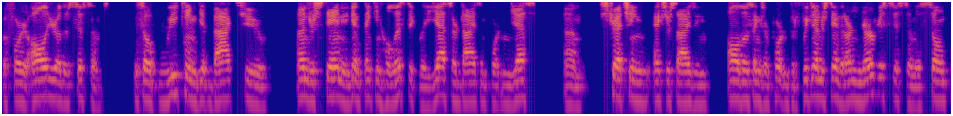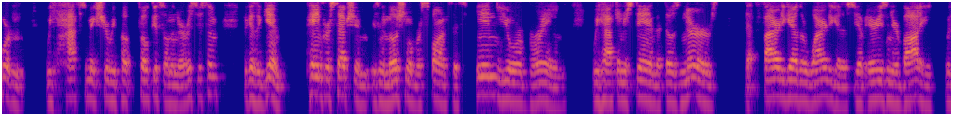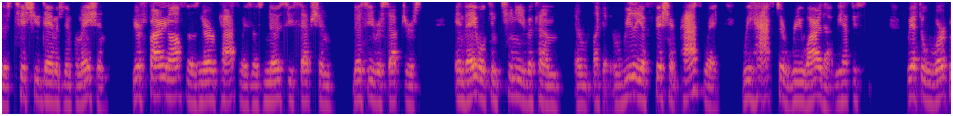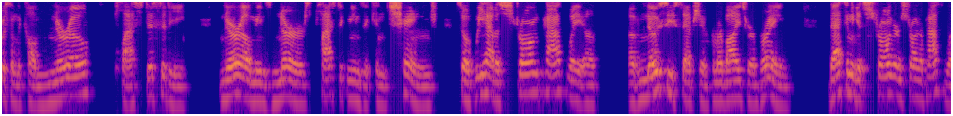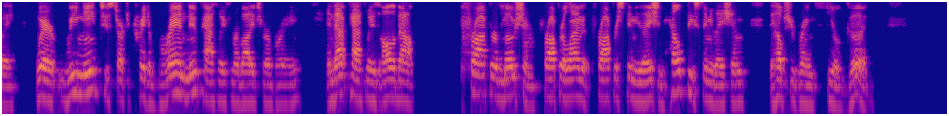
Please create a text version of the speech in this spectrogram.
before your, all your other systems. And so we can get back to understanding, again, thinking holistically, yes, our diet's important. Yes, um, stretching, exercising, all those things are important. But if we can understand that our nervous system is so important, we have to make sure we po- focus on the nervous system because again, pain perception is an emotional response that's in your brain. We have to understand that those nerves that fire together, wire together. So you have areas in your body where there's tissue damage and inflammation. You're firing off those nerve pathways, those nociception, nociceptors, and they will continue to become a, like a really efficient pathway, we have to rewire that. We have to we have to work with something called neuroplasticity. Neuro means nerves. Plastic means it can change. So if we have a strong pathway of of nociception from our body to our brain, that's going to get stronger and stronger pathway where we need to start to create a brand new pathway from our body to our brain. And that pathway is all about proper motion, proper alignment, proper stimulation, healthy stimulation that helps your brain feel good.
